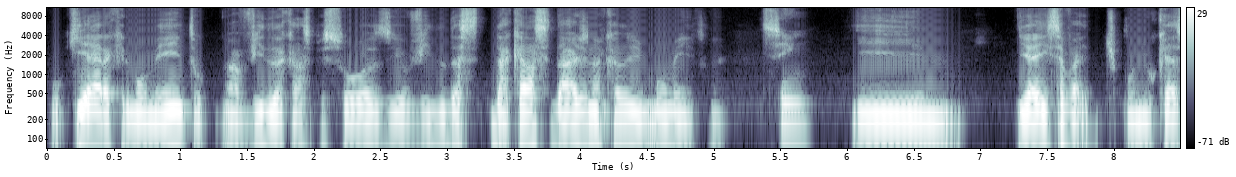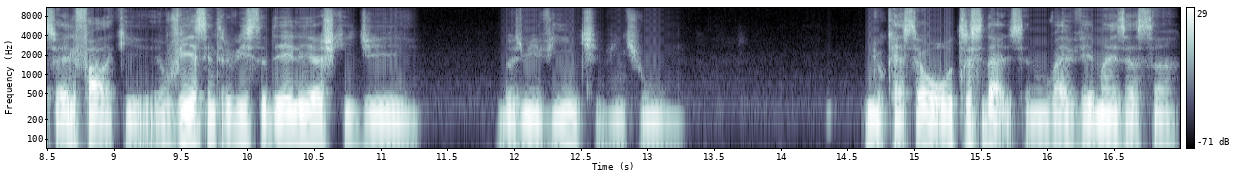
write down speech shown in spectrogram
o que era aquele momento, a vida daquelas pessoas e a vida da, daquela cidade naquele momento, né? Sim. E, e aí você vai, tipo, Newcastle, aí ele fala que eu vi essa entrevista dele, acho que de 2020, 21. Newcastle é outra cidade, você não vai ver mais essa.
